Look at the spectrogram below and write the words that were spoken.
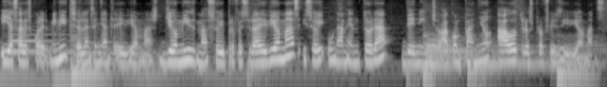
Y ya sabes cuál es mi nicho, la enseñanza de idiomas. Yo misma soy profesora de idiomas y soy una mentora de nicho. Acompaño a otros profes de idiomas.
